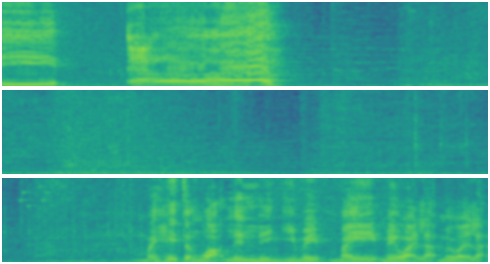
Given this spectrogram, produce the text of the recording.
อีเออไม่ให้จังหวะเล่นอย่างนี้ไม่ไม่ไม่ไหวละไม่ไหวละ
